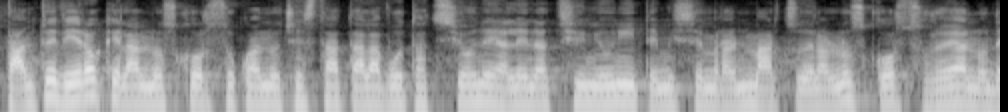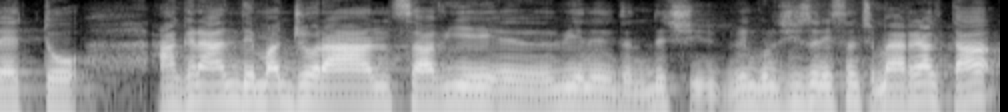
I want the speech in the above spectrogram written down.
tanto è vero che l'anno scorso quando c'è stata la votazione alle Nazioni Unite, mi sembra il marzo dell'anno scorso, noi hanno detto a grande maggioranza viene, viene, vengono decise le sanzioni, ma in realtà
